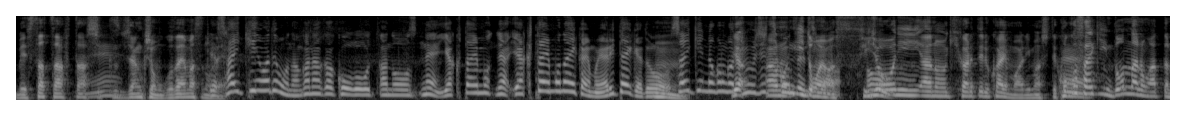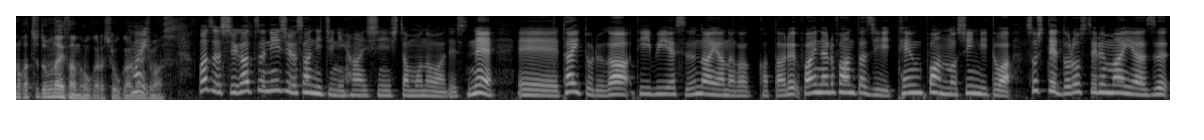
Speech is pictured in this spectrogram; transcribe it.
別冊アフターシックスジャンクションもございますので、いや最近はでもなかなかこうあのね虐待もいや虐待もない回もやりたいけど、うん。最近なかなか充実あのいいとコンテンツが思います。非常にに、あの聞かれてる回もありまして、こええ。こ最近どんなのがあったのかちょっとうないさんの方から紹介お願いします。まず4月23日に配信したものはですね、えータイトルが TBS うないアナが語る「ファイナルファンタジー10ファンの心理とは」そしてドロステル・マイヤーズ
